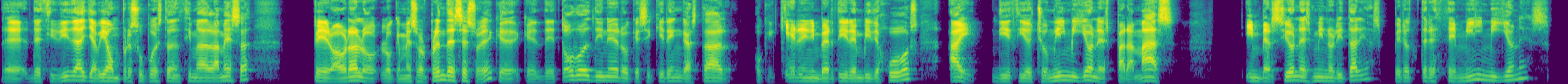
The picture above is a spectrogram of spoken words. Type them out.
eh, decidida, y había un presupuesto encima de la mesa, pero ahora lo, que me sorprende es eso, ¿eh? que, de todo el dinero que se quieren gastar o que quieren invertir en videojuegos, hay 18.000 millones para más inversiones minoritarias, pero 13.000 millones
